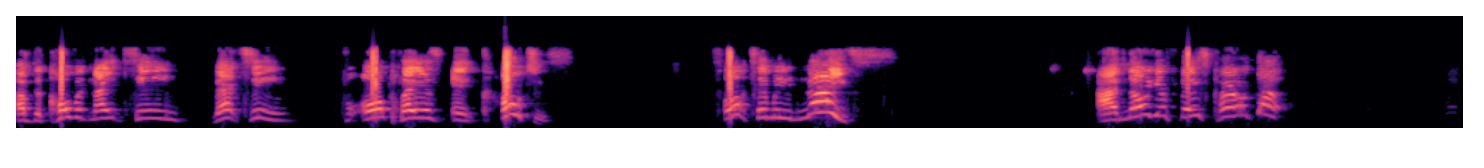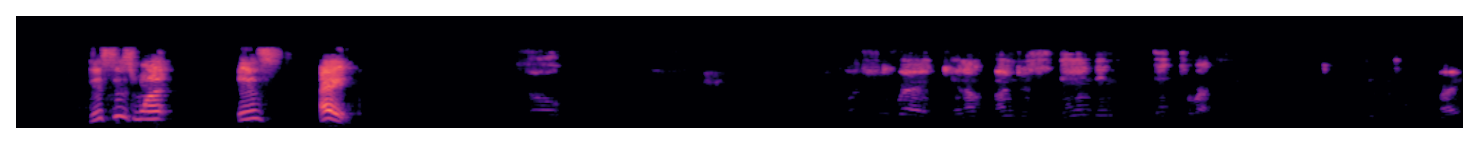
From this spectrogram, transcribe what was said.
of the COVID 19 vaccine for all players and coaches. Talk to me nice. I know your face curled up. This is what is, hey, So, what you read, and I'm understanding it correctly, right?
